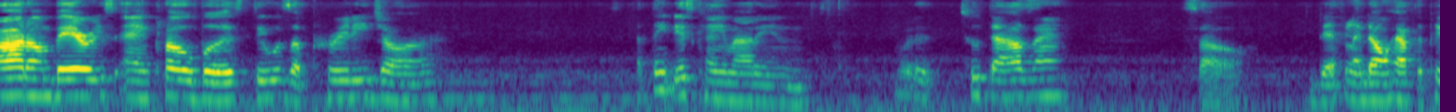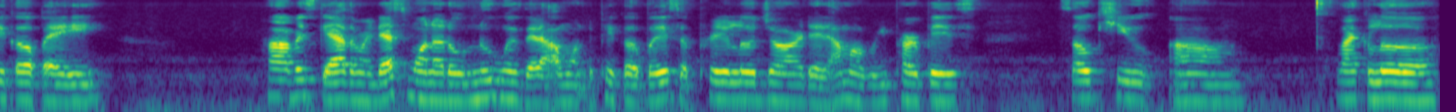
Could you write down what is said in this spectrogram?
autumn berries, and clove buds. It was a pretty jar. I think this came out in what is 2000. So definitely don't have to pick up a harvest gathering. That's one of those new ones that I wanted to pick up, but it's a pretty little jar that I'm gonna repurpose. So cute. Um, like a little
